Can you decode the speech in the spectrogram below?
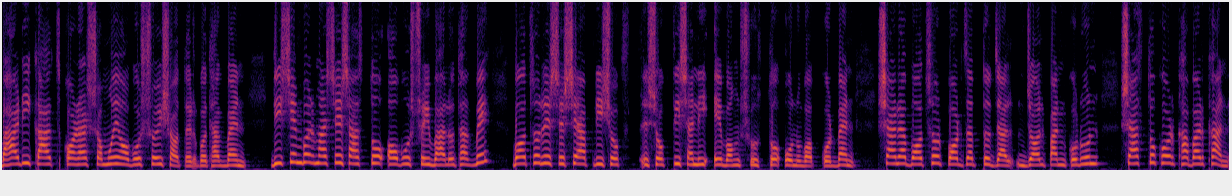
ভারী কাজ করার সময় অবশ্যই সতর্ক থাকবেন। ডিসেম্বর মাসে স্বাস্থ্য অবশ্যই ভালো থাকবে। বছরের শেষে আপনি শক- শক্তিশালী এবং সুস্থ অনুভব করবেন। সারা বছর পর্যাপ্ত জাল- পান করুন, স্বাস্থ্যকর খাবার খান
